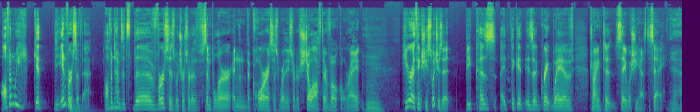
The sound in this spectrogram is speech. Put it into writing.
Often we get the inverse of that. Oftentimes it's the verses which are sort of simpler, and then the chorus is where they sort of show off their vocal, right? Hmm. Here, I think she switches it because I think it is a great way of trying to say what she has to say. Yeah.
